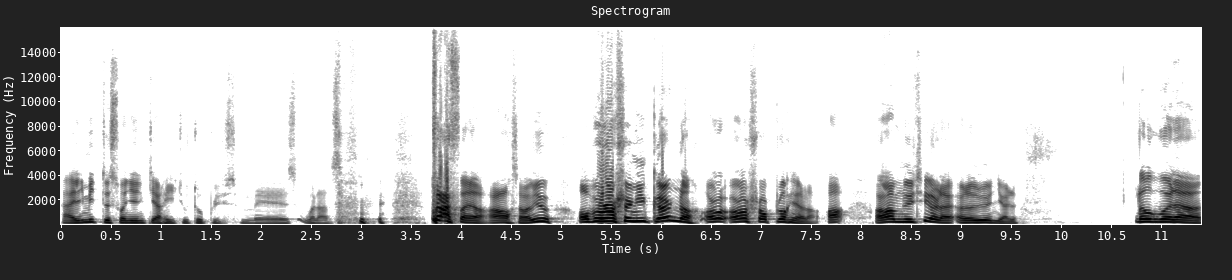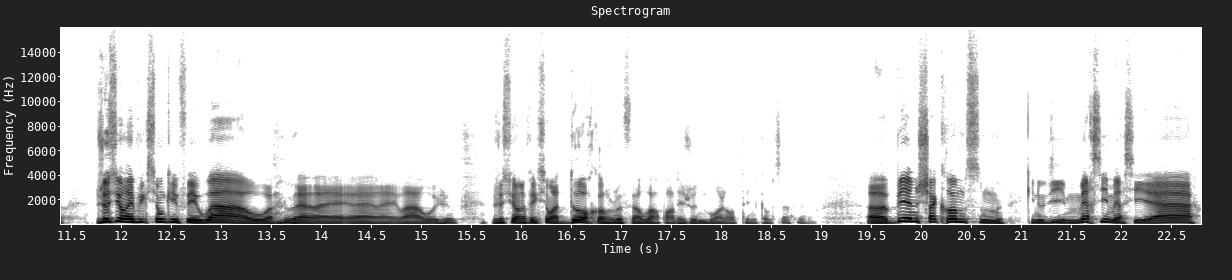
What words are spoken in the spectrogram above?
À la limite, te soigner une carie, tout au plus. Mais voilà. Paf alors, ça va mieux. On va lâcher nickel, là. Alors, alors, je plus rien, là. Ah, alors, elle, elle est géniale. Donc voilà. Je suis en réflexion qui fait waouh. Ouais, ouais, ouais, ouais, waouh. Je, je suis en réflexion, adore quand je me fais avoir par des jeux de mots à l'antenne comme ça. c'est ça. Euh, BN Chakrams mm, qui nous dit merci, merci. Ah,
